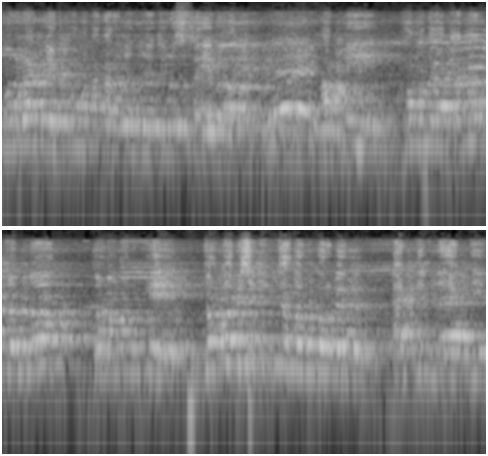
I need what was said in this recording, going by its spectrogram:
মনে রাখবেন ক্ষমতা কারোর জন্য চিরস্থায়ী নয়। আপনি ক্ষমতায় থাকার জন্য জনগণকে যত বেশি নির্যাতন করবেন একদিন না একদিন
